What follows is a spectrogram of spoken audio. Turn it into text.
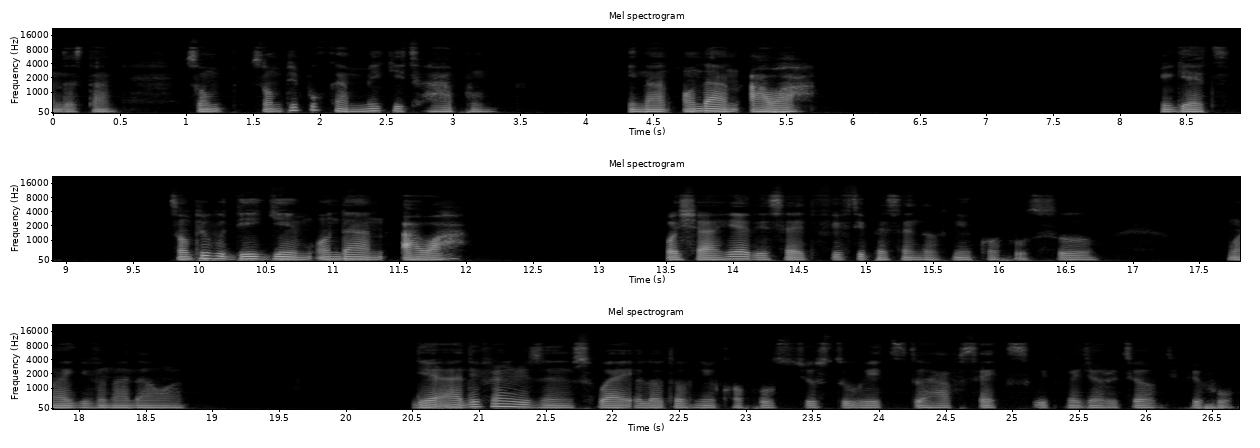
Understand? Some some people can make it happen in an under an hour. You get some people day game under an hour. But shall here they said 50% of new couples. So why give another one? There are different reasons why a lot of new couples choose to wait to have sex with majority of the people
